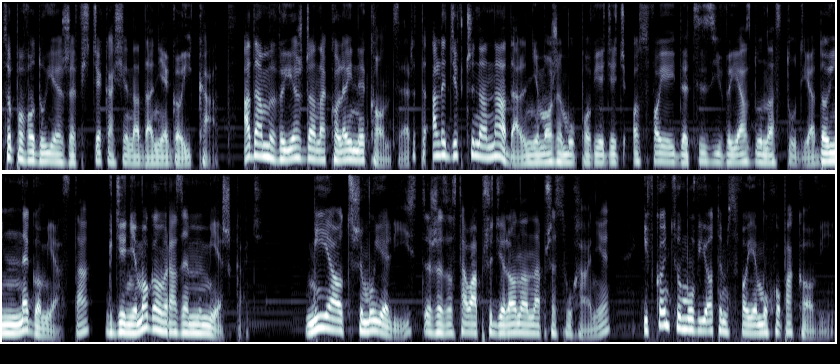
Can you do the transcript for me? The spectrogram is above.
co powoduje, że wścieka się na Daniego i Kat. Adam wyjeżdża na kolejny koncert, ale dziewczyna nadal nie może mu powiedzieć o swojej decyzji wyjazdu na studia do innego miasta, gdzie nie mogą razem mieszkać. Mia otrzymuje list, że została przydzielona na przesłuchanie i w końcu mówi o tym swojemu chłopakowi.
